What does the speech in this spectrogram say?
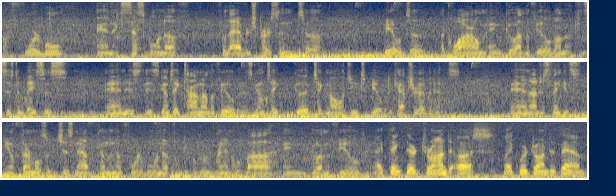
affordable and accessible enough for the average person to be able to acquire them and go out in the field on a consistent basis. And it's, it's going to take time out in the field and it's going to take good technology to be able to capture evidence. And I just think it's, you know, thermals are just now becoming affordable enough for people to rent or buy and go out in the field. I think they're drawn to us like we're drawn to them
